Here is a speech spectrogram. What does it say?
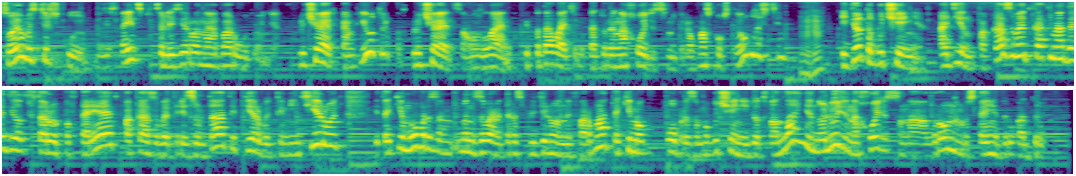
в свою мастерскую, где стоит специализированное оборудование, включает компьютер, подключается онлайн к преподавателю, который находится, например, в Московской области, угу. идет обучение. Один показывает, как надо делать, второй повторяет, показывает результаты, первый комментирует. И таким образом, мы называем это распределенный формат, таким образом обучение идет в онлайне, но люди находятся на огромном расстоянии друг от друга.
